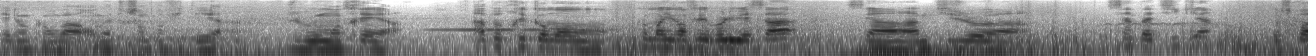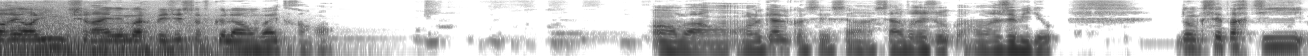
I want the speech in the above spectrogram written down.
et donc on va, on va tous en profiter. Euh, je vais vous montrer euh, à peu près comment, comment ils ont fait évoluer ça. C'est un, petit jeu sympathique. On se croirait en ligne sur un MMORPG sauf que là on va être en, en, bah, en, local, quoi. C'est un, un, vrai jeu. Un vrai jeu vidéo. Donc c'est parti.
